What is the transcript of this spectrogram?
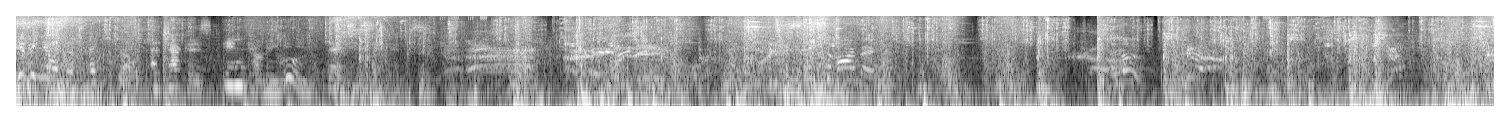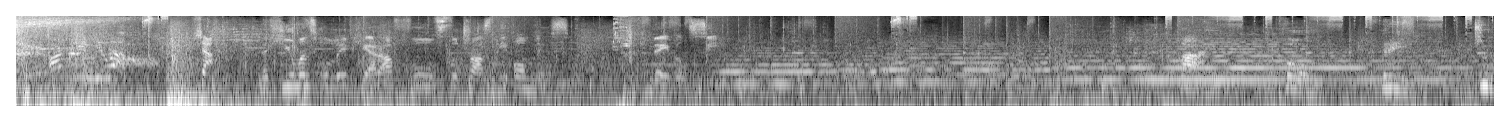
Giving you a bit extra. Attackers incoming in 30 seconds. The humans who live here are fools to trust the Omnis. They will see. Five, four, three, two,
